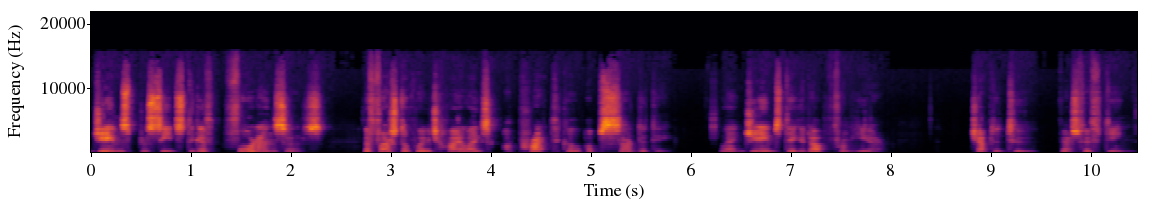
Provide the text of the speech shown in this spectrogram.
James proceeds to give four answers, the first of which highlights a practical absurdity. Let James take it up from here. Chapter 2, verse 15.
